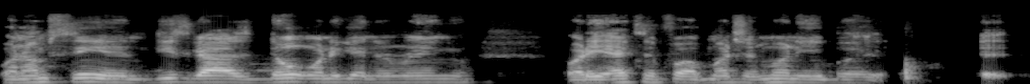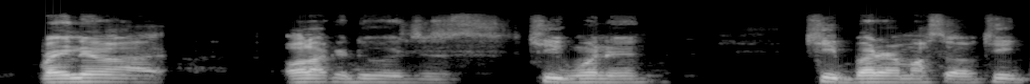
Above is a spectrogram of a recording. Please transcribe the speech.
what I'm seeing, these guys don't want to get in the ring or they asking for a bunch of money. But right now, I, all I can do is just keep winning, keep bettering myself, keep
